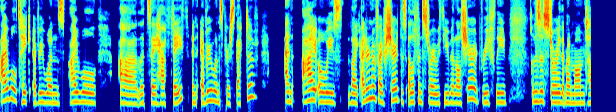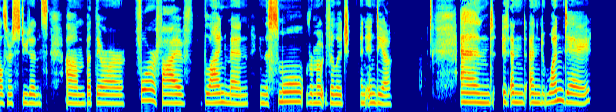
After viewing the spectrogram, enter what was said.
I will take everyone's I will uh let's say have faith in everyone's perspective and I always like I don't know if I've shared this elephant story with you, but I'll share it briefly. This is a story that my mom tells her students. Um, but there are four or five blind men in this small remote village in India and it and and one day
